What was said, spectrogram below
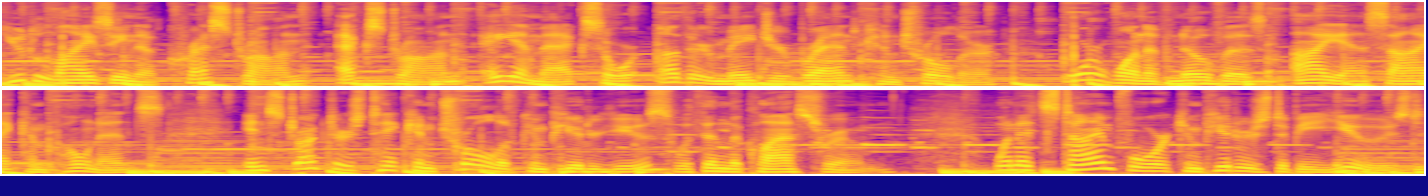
Utilizing a Crestron, Extron, AMX, or other major brand controller, or one of Nova's ISI components, instructors take control of computer use within the classroom. When it's time for computers to be used,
